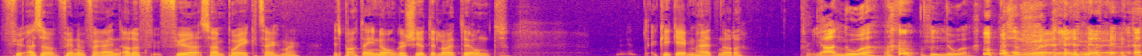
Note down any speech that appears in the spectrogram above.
für, also für einen Verein oder für so ein Projekt, sag ich mal. Es braucht eigentlich nur engagierte Leute und Gegebenheiten, oder? Ja, nur. nur. Also nur, ja, nur, ja.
